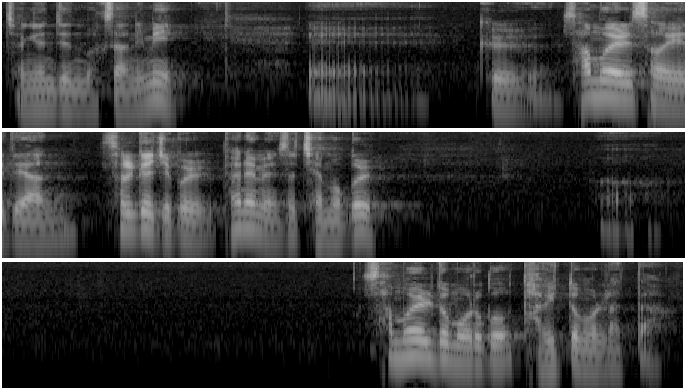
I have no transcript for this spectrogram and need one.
정현진 목사님이 그 사무엘서에 대한 설교집을 펴내면서 제목을 어, 사무엘도 모르고 다윗도 몰랐다.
